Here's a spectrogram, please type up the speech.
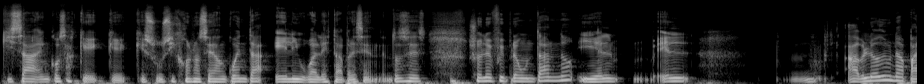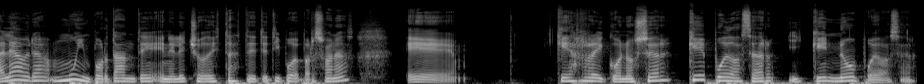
quizá en cosas que, que, sus hijos no se dan cuenta, él igual está presente. Entonces yo le fui preguntando y él, él habló de una palabra muy importante en el hecho de, estas, este tipo de personas, eh, que es reconocer qué puedo hacer y qué no puedo hacer.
